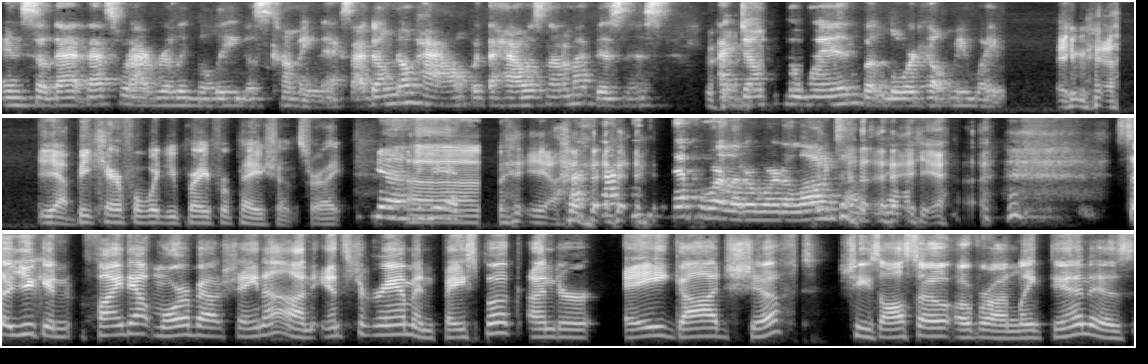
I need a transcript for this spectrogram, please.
And so that that's what I really believe is coming next. I don't know how, but the how is none of my business. I don't know when, but Lord help me wait. Amen. Yeah, be careful when you pray for patience, right? Yeah, um, yeah. that four letter word a long time ago. yeah. So you can find out more about Shana on Instagram and Facebook under A God Shift. She's also over on LinkedIn as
